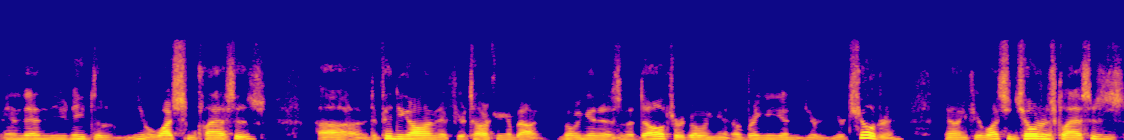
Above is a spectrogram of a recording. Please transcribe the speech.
And then you need to you know watch some classes. Uh, depending on if you're talking about going in as an adult or going in or bringing in your, your children. You know, if you're watching children's classes,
